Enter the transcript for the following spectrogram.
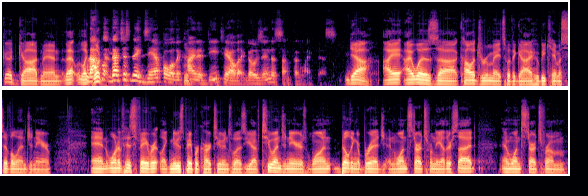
Good God, man. That like That- what? That's just an example of the kind of detail that goes into something like this. Yeah, I I was uh, college roommates with a guy who became a civil engineer, and one of his favorite like newspaper cartoons was you have two engineers, one building a bridge, and one starts from the other side, and one starts from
